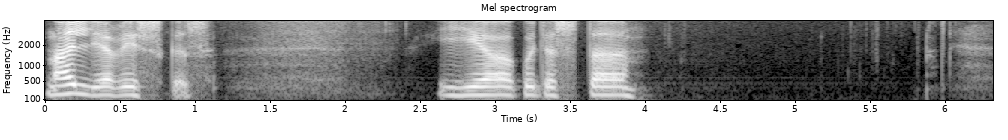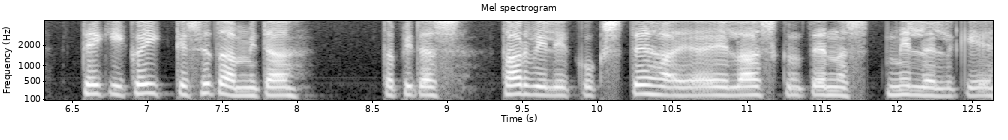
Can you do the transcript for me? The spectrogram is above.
nalja viskas ja kuidas ta tegi kõike seda, mida ta pidas tarvilikuks teha ja ei lasknud ennast millelgi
